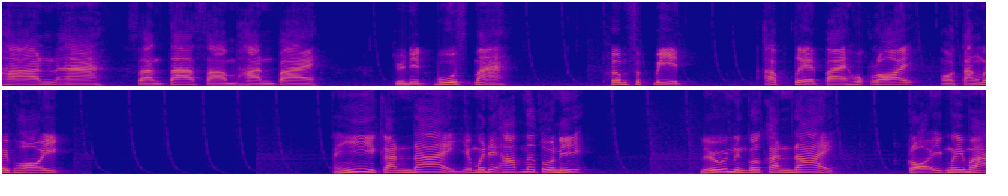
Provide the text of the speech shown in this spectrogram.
3,000อะซานต้า3,000ไป ยูนิตบูสต์มา เพิ่มสปีด อัปเกรดไป600อ๋อตังค์ไม่พออีก นี่กันได้ยังไม่ได้อัพนะตัวนี้เลเวลหนึ่งก็กันได้เกราะอีกไม่มา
